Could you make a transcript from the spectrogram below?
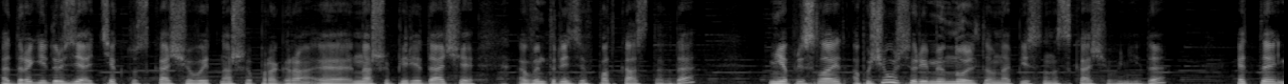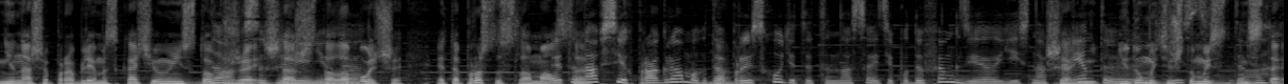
дорогие друзья, те, кто скачивает наши, програ- э, наши передачи в интернете, в подкастах, да, мне присылают, а почему все время ноль там написано скачиваний, да? Это не наша проблема. Скачиваний столько Да, же даже стало да. больше. Это просто сломался. Это на всех программах, да, Да. происходит. Это на сайте под FM, где есть наши Да, не- ленты. не, думайте, есть, что мы да. не ста-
